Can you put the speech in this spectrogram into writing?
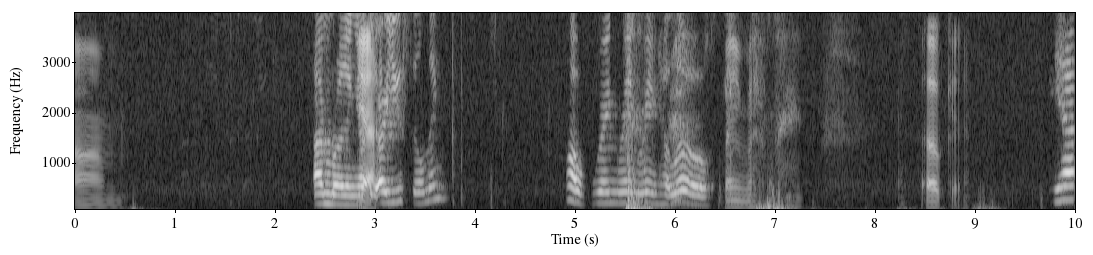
um I'm running out. Yeah. Are you filming? Oh, ring, ring, ring. Hello. wait, wait, wait. Okay. Yeah.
